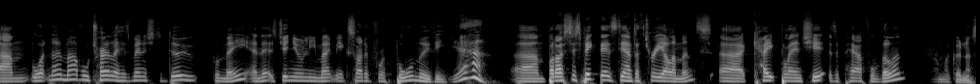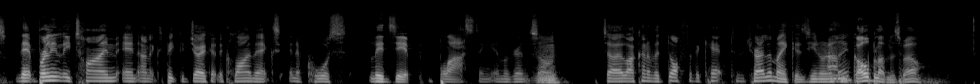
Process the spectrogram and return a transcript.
um, what no Marvel trailer has managed to do for me, and that's genuinely made me excited for a Thor movie. Yeah. Um, but I suspect that's down to three elements. Uh, Cate Blanchett is a powerful villain, Oh my goodness. that brilliantly timed and unexpected joke at the climax, and of course, Led Zepp blasting Immigrant Song. So, like, kind of a doff of the cap to the trailer makers, you know what I Um, mean? Goldblum as well.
